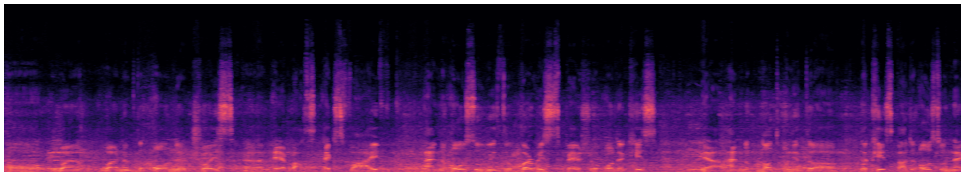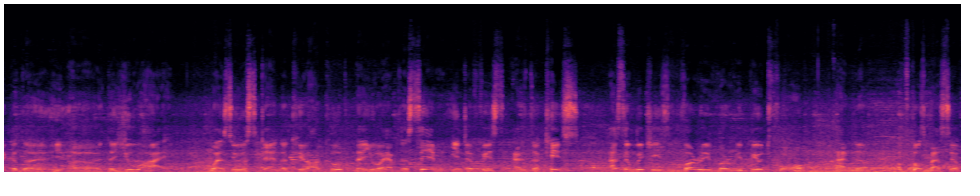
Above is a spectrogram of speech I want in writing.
uh, one, one of the owner choice uh, Airbus X5 and also with the very special owner case. Yeah, and not only the, the kits but also like the, uh, the UI. Once you scan the QR code, then you will have the same interface as the case. I think which is very, very beautiful. And uh, of course, myself,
